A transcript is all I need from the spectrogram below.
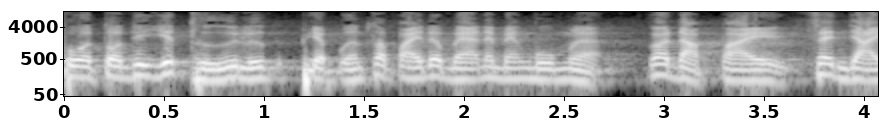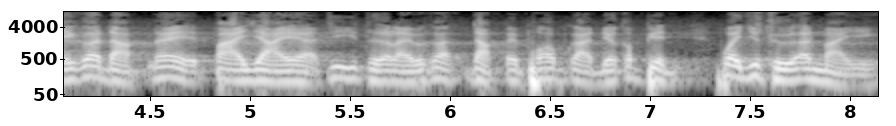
ตัวตนที่ยึดถือหรือเปรียบเหมือนสไปเดอร์แมนในแมงมุมเนี่ยก็ดับไปเส้นใยก็ดับได้ปลายใยอะที่ยึดถืออะไรก็ดับไปพร้อมกันเดี๋ยวก็เปลี่ยนว่ายึดถืออันใหม่อีก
